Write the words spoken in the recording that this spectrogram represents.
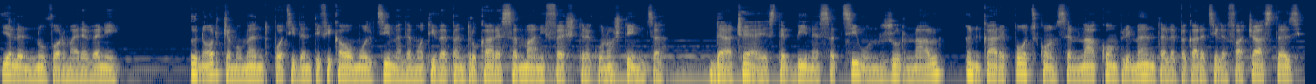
ele nu vor mai reveni. În orice moment poți identifica o mulțime de motive pentru care să manifesti recunoștință. De aceea este bine să ții un jurnal în care poți consemna complimentele pe care ți le faci astăzi,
